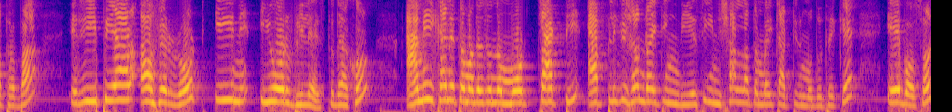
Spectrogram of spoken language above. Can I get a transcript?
অথবা repair of a road in your village তো দেখো, আমি এখানে তোমাদের জন্য মোট চারটি অ্যাপ্লিকেশন রাইটিং দিয়েছি। ইনশাল্লাহ তোমরা এই চারটির মধ্য থেকে এবছর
